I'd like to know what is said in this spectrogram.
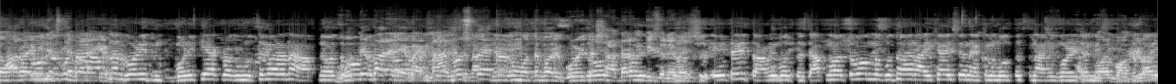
তোমার ভাই বিদেশ থেকে কেন? আপনার গড়ি গড়ি কি একরকম হতে পারে না? আপনি হয়তো হতে পারে রে ভাই মানুষ তো একরকম হতে পারে গড়ি তো সাধারণ কিছু রে ভাই। এটাই তো আমি বলতেছি আপনি হয়তো অন্য কোথাও রাইখা আইছেন এখন বলতেছেন আমি গড়িটা ভদ্রভাবে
